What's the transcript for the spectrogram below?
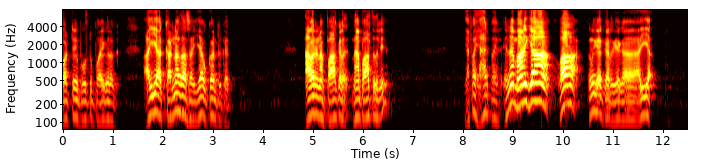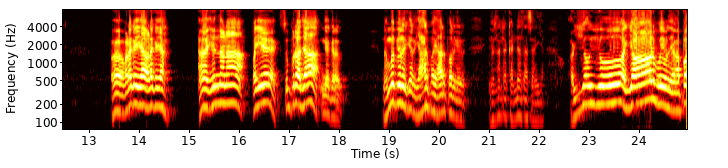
பட்டையை போட்டு பயங்கர ஐயா கண்ணதாஸ் ஐயா உட்காந்துருக்காரு அவரை நான் பார்க்கல. நான் பார்த்ததுலேயே எப்பா யார் பாரு என்ன மாணிக்கம் வா கேட்காரு எங்கள் ஐயா. ஆ வணக்கம் ஐயா ஐயா. ஆ இருந்தானா பையன்? சுப்ராஜா கேட்குறாரு. நம்ம பேர் கேட்குறாரு யார்ப்பா யார்ப்பா? கேட்குறாரு. இவர் தான்டா கண்ணதாசன் ஐயா. ஐயோ ஐயோ ஐயான்னு போய் விழுது எங்கள் அப்பா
